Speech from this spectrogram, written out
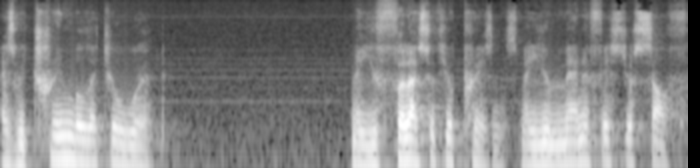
as we tremble at your word. May you fill us with your presence. May you manifest yourself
